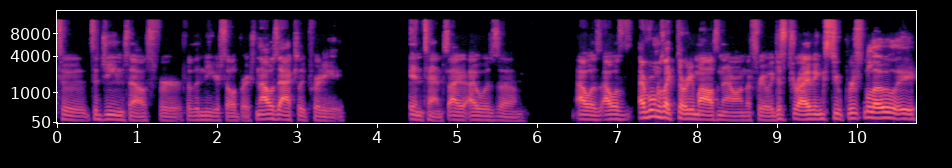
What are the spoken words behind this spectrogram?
to to Gene's house for for the New Year celebration. That was actually pretty intense. I I was um I was I was everyone was like 30 miles an hour on the freeway just driving super slowly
